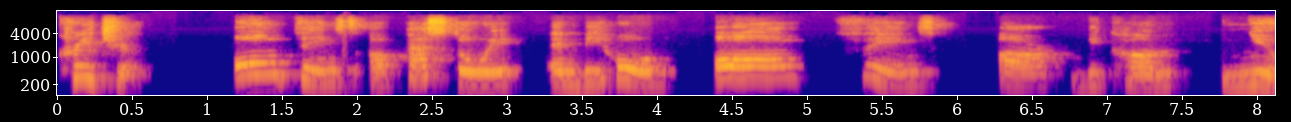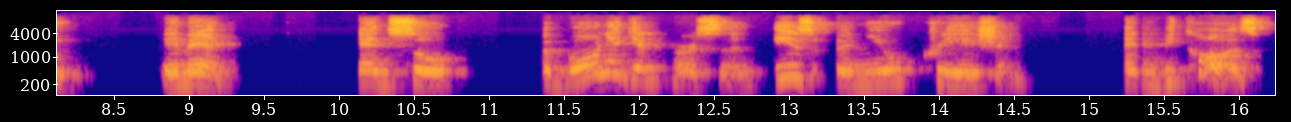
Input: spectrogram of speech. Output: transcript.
creature. All things are passed away, and behold, all things are become new. Amen. And so a born again person is a new creation. And because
